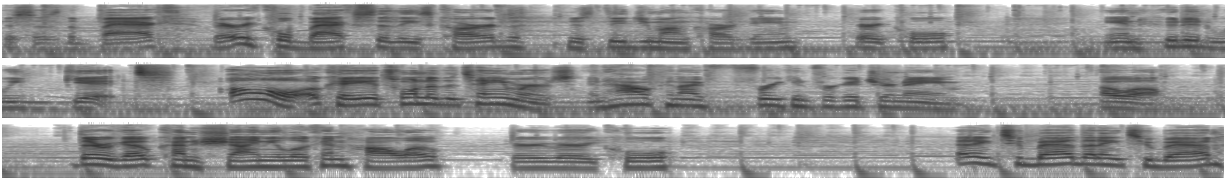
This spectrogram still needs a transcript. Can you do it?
This is the back. Very cool backs to these cards. This Digimon card game. Very cool. And who did we get? Oh, okay, it's one of the Tamers. And how can I freaking forget your name? Oh well. There we go, kind of shiny looking, hollow. Very, very cool. That ain't too bad, that ain't too bad.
